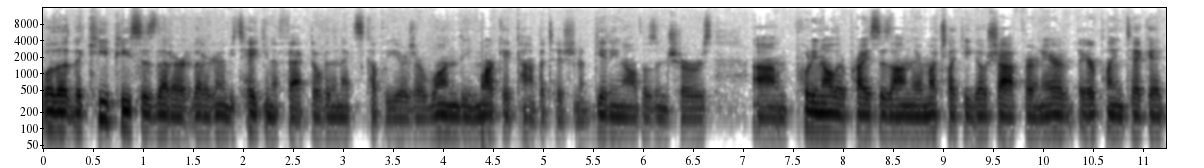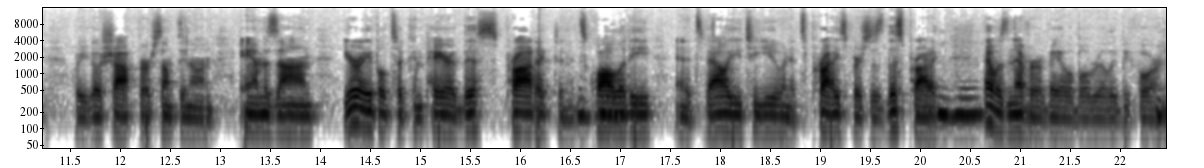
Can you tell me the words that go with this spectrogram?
Well, the, the key pieces that are that are going to be taking effect over the next couple of years are one, the market competition of getting all those insurers, um, putting all their prices on there, much like you go shop for an air airplane ticket or you go shop for something on Amazon. You're able to compare this product and Mm-hmm. its quality and its value to you and its price versus this product that was never available really before in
